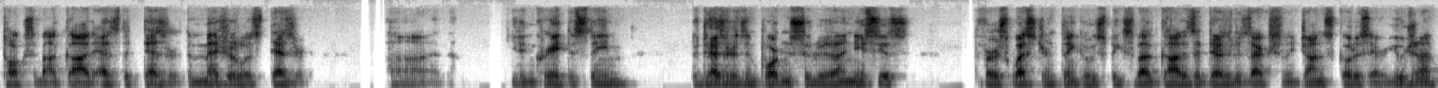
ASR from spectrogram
talks about God as the desert, the measureless desert. Uh, he didn't create this theme. The desert is important Pseudo-Dionysius. The first Western thinker who speaks about God as a desert is actually John Scotus Eriugena.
